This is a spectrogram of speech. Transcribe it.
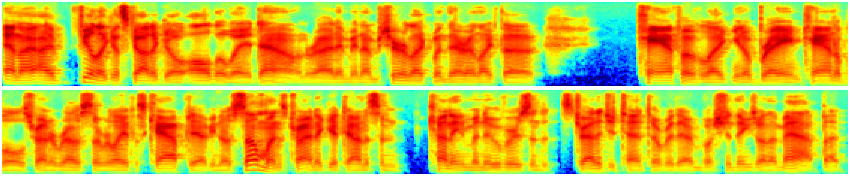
and I, I feel like it's got to go all the way down, right? I mean, I'm sure like when they're in like the camp of like you know braying cannibals trying to roast the latest captive, you know, someone's trying to get down to some cunning maneuvers in the strategy tent over there, and pushing things on the map. But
